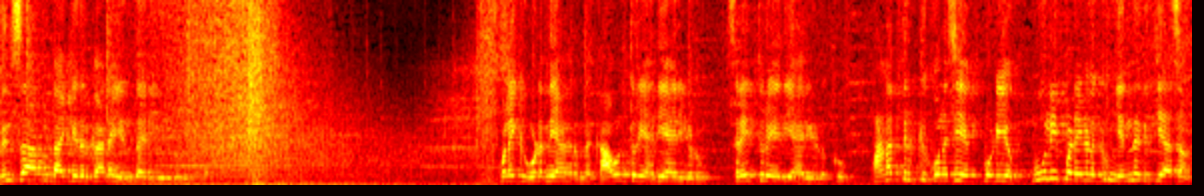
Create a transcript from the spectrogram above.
மின்சாரம் தாக்கியதற்கான எந்த அறிகுறியும் இல்லை. கொலைக்கு உடந்தையாக இருந்த காவல்துறை அதிகாரிகளும் சிறைத்துறை அதிகாரிகளுக்கும் பணத்திற்கு கொலை செய்யக்கூடிய கூலிப்படைகளுக்கும் என்ன வித்தியாசம்?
